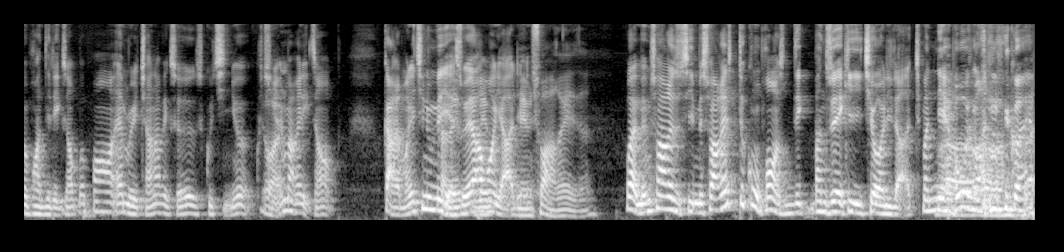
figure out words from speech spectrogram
je vais prendre l'exemple, je vais prendre Emery Chan avec ce, ce Coutinho. Coutinho, Ouais. il l'exemple. Carrément, il était nous Ah, meilleur même- joueur avant même- d'y aller. Même Suarez. hein. Ouais, même Suarez aussi. Mais Suarez, tu comprends, c'est des banzoués qui tu là. Tu m'as nerveux, man. Quoi.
